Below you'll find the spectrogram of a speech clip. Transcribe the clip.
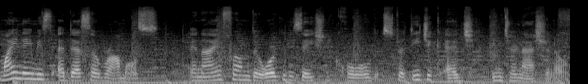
My name is Edessa Ramos, and I'm from the organization called Strategic Edge International. Um,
